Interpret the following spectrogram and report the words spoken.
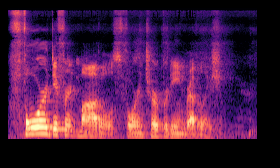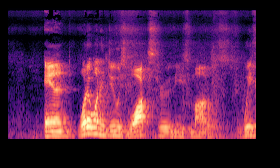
four different models for interpreting Revelation. And what I want to do is walk through these models with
